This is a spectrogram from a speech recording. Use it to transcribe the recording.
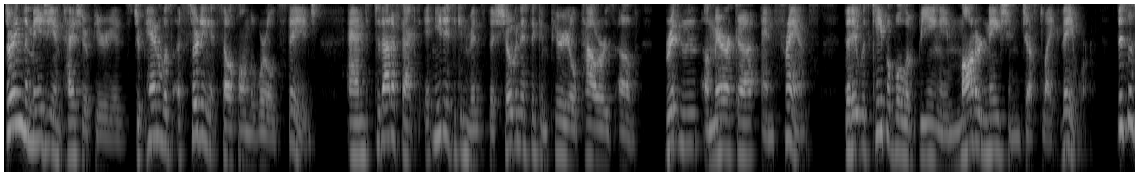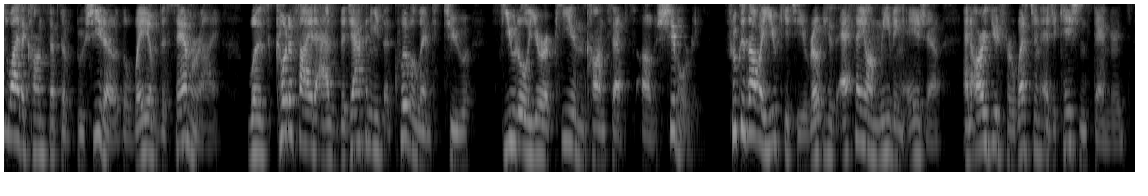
During the Meiji and Taisho periods, Japan was asserting itself on the world stage, and to that effect, it needed to convince the chauvinistic imperial powers of Britain, America, and France that it was capable of being a modern nation just like they were. This is why the concept of Bushido, the way of the samurai, was codified as the Japanese equivalent to feudal European concepts of chivalry. Fukuzawa Yukichi wrote his essay on leaving Asia and argued for Western education standards,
